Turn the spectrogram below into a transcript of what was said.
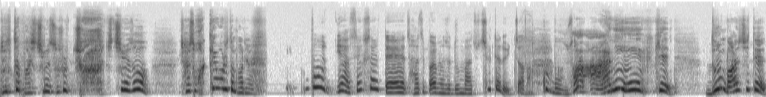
눈이 딱 마주치면서 소리를 쫙 끼치면서 자서 확 깨버렸단 말이야. 뭐 야 섹스할 때 자지 빨면서 눈 마주칠 때도 있잖아. 그거 뭐 웃어? 아 아니 그게 눈 마주칠 때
